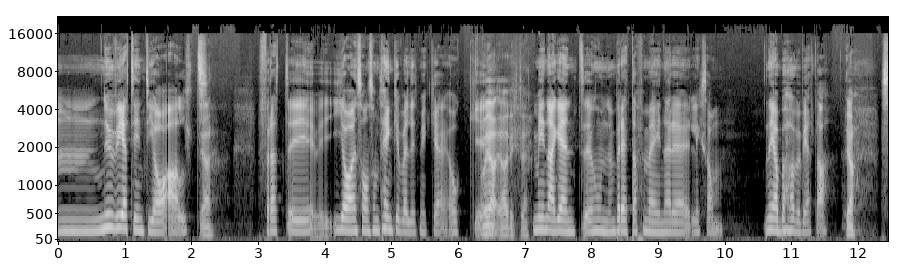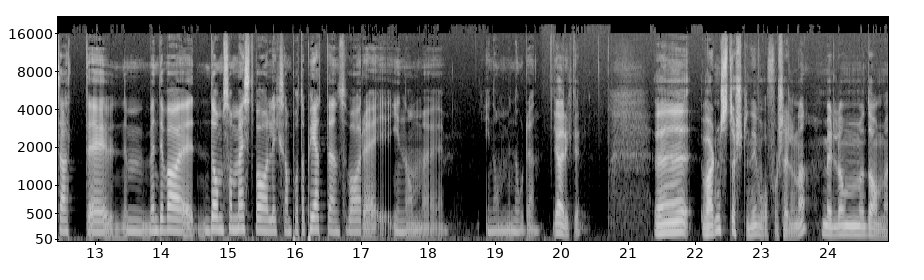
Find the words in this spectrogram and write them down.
Mm, Nå vet ikke jeg alt. Ja, för att eh, jag är en sån som tänker väldigt mycket och Å, ja, ja min agent, eh, hon berättar för mig när det liksom, när jag behöver veta. Ja. Så att, men det var, de som mest var liksom på tapeten så var det inom, inom Norden. Ja, riktig. Eh, hva er den største nivåforskjellen da, mellom, dame,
